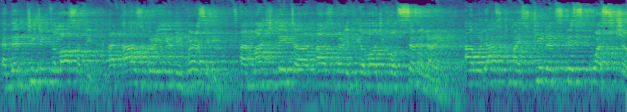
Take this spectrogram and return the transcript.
and then teaching philosophy at Asbury University and much later at Asbury Theological Seminary. I would ask my students this question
